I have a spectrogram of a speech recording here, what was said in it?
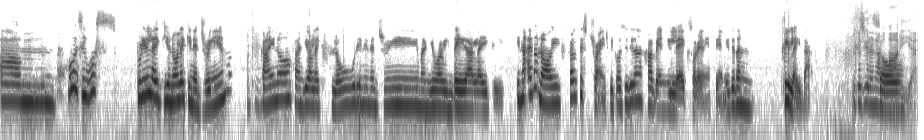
Um, was it was pretty like you know like in a dream, okay. kind of, and you're like floating in a dream, and you are there like in I don't know. It felt strange because you didn't have any legs or anything. It didn't feel like that because you didn't so, have a body yet.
